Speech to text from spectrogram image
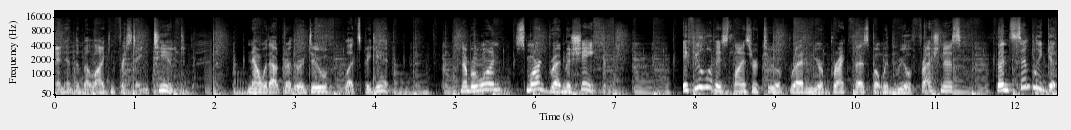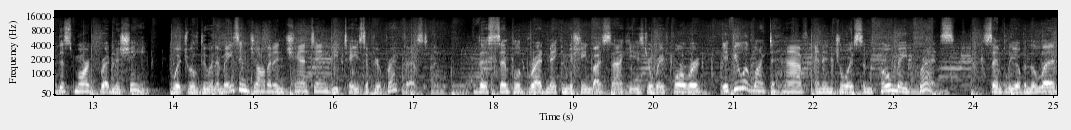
and hit the bell icon for staying tuned. Now without further ado, let's begin. Number 1. Smart Bread Machine If you love a slice or two of bread in your breakfast but with real freshness, then simply get the Smart Bread Machine, which will do an amazing job at enchanting the taste of your breakfast. This simple bread making machine by Saki is your way forward if you would like to have and enjoy some homemade breads. Simply open the lid,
